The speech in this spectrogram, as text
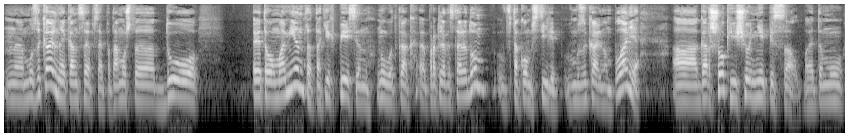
музыкальная концепция, потому что до этого момента таких песен, ну вот как э, «Проклятый старый дом» в таком стиле, в музыкальном плане, а Горшок еще не писал. Поэтому,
